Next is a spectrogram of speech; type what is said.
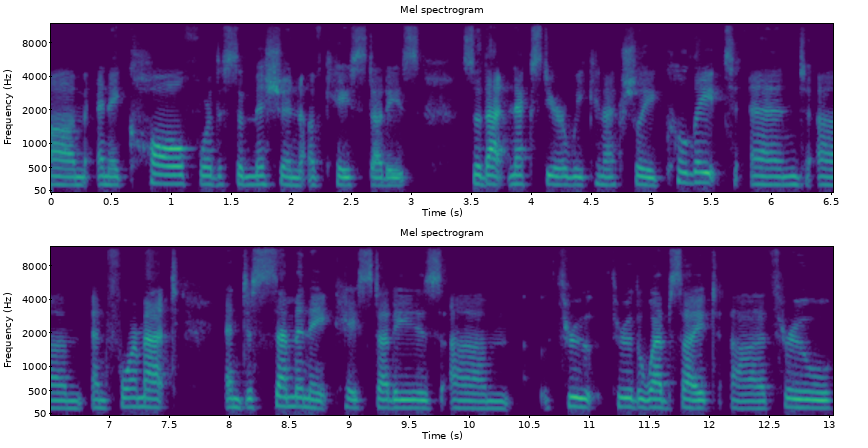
um, and a call for the submission of case studies so that next year we can actually collate and, um, and format and disseminate case studies um, through, through the website, uh, through,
